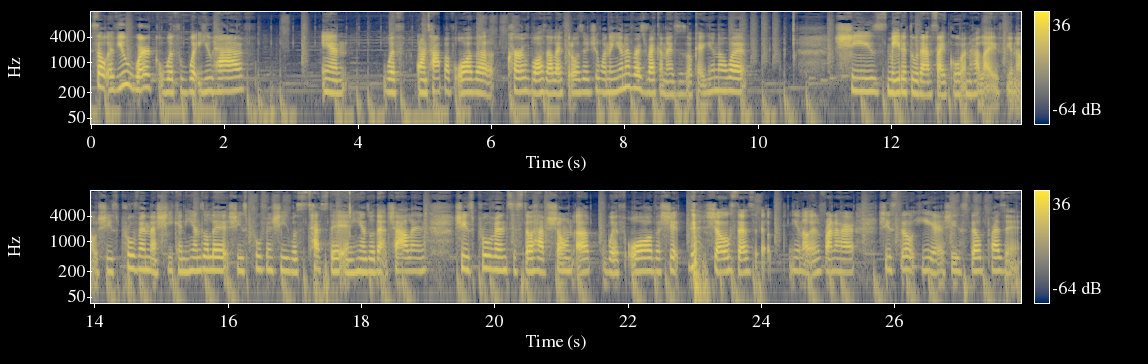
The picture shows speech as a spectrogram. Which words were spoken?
So if you work with what you have and with on top of all the curveballs that life throws at you, when the universe recognizes, okay, you know what? She's made it through that cycle in her life. You know, she's proven that she can handle it. She's proven she was tested and handled that challenge. She's proven to still have shown up with all the shit shows that's, you know, in front of her. She's still here. She's still present.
